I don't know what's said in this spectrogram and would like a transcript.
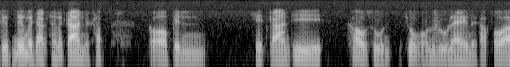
สืบเนื่องมาจากสถานการณ์นะครับ ก็เป็นเหตุการณ์ที่เข้าสู่ช่วงของฤดูแล้งนะครับ เพราะว่า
